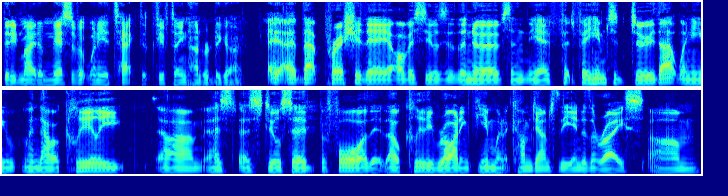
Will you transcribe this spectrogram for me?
that he'd made a mess of it when he attacked at 1500 to go? At that pressure there, obviously, was the nerves, and yeah, for, for him to do that when he when they were clearly um, as as Steele said before, they, they, were clearly riding for him when it come down to the end of the race. Um,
